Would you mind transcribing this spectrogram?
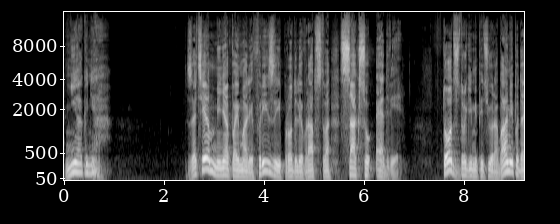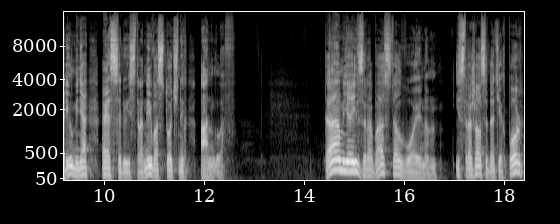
ни огня. Затем меня поймали фризы и продали в рабство Саксу Эдви. Тот с другими пятью рабами подарил меня Эсселю из страны восточных англов. Там я из раба стал воином и сражался до тех пор,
